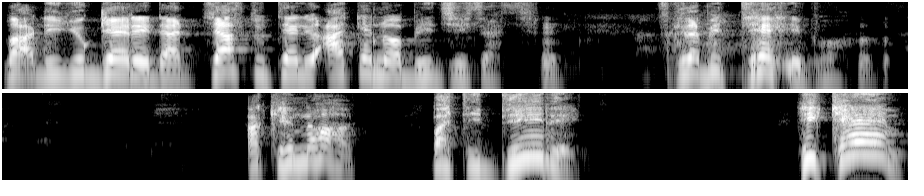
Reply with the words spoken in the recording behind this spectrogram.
But do you get it? That just to tell you I cannot be Jesus. it's to be terrible. I cannot. But he did it. He came.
